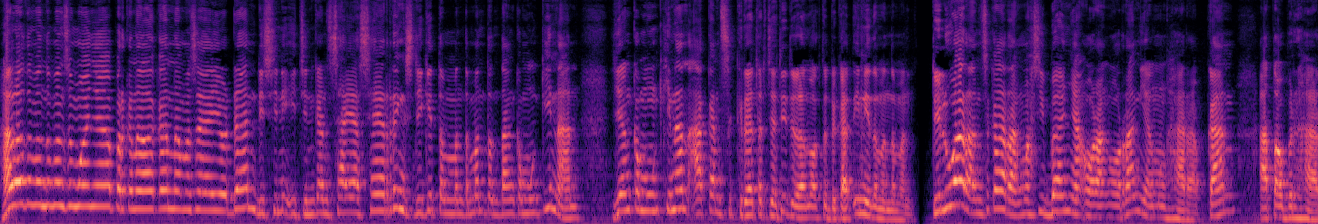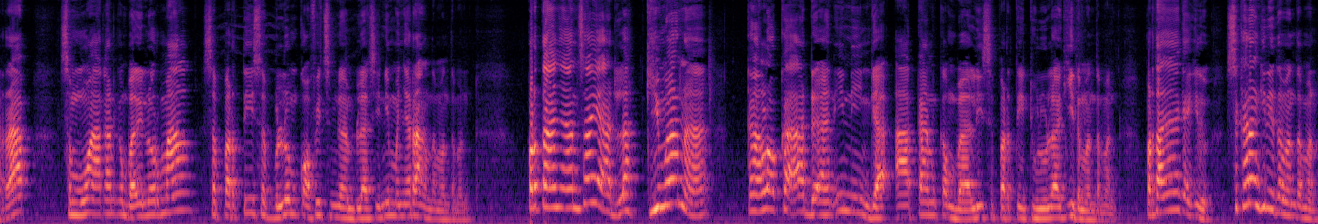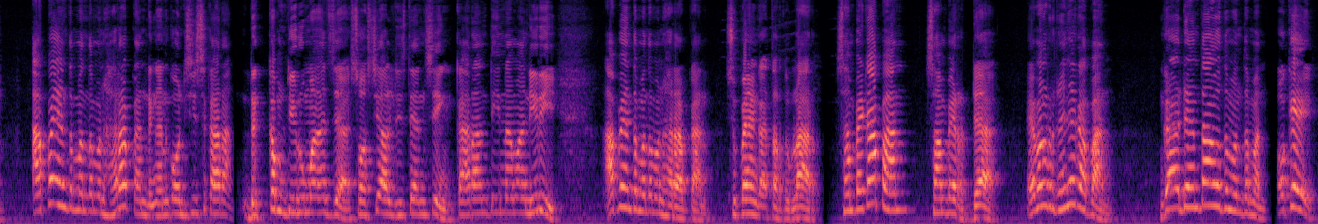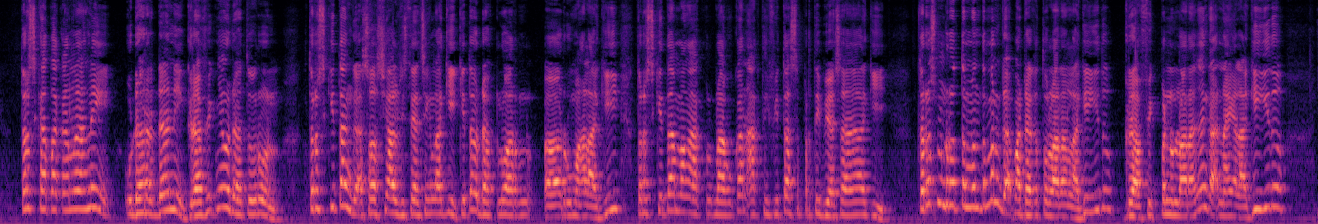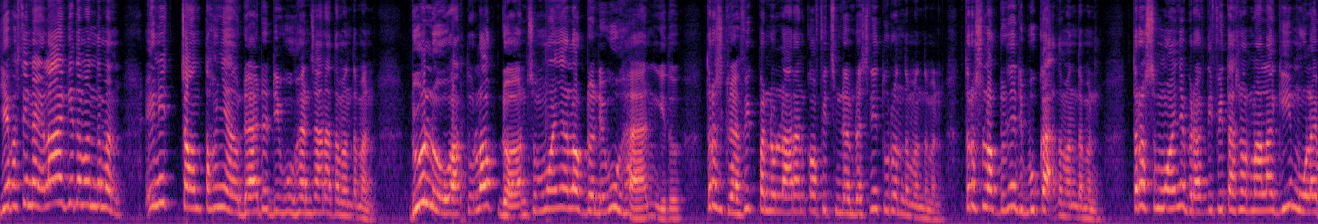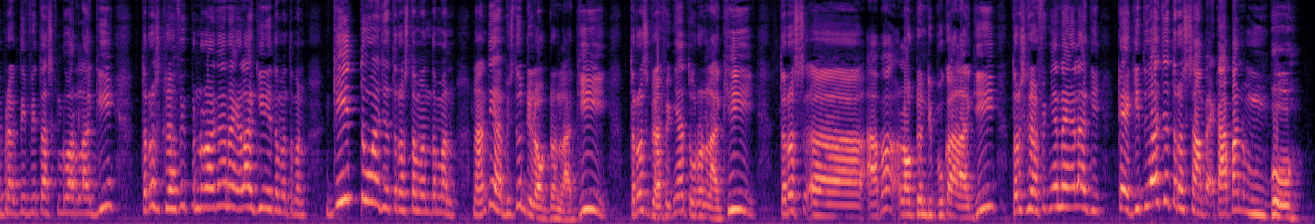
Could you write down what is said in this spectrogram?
Halo teman-teman semuanya, perkenalkan nama saya Yodan. Di sini izinkan saya sharing sedikit teman-teman tentang kemungkinan yang kemungkinan akan segera terjadi dalam waktu dekat ini, teman-teman. Di luaran sekarang masih banyak orang-orang yang mengharapkan atau berharap semua akan kembali normal seperti sebelum COVID-19 ini menyerang, teman-teman. Pertanyaan saya adalah gimana kalau keadaan ini nggak akan kembali seperti dulu lagi, teman-teman? Pertanyaannya kayak gitu. Sekarang gini, teman-teman apa yang teman-teman harapkan dengan kondisi sekarang? Dekem di rumah aja, social distancing, karantina mandiri. Apa yang teman-teman harapkan? Supaya nggak tertular. Sampai kapan? Sampai reda. Emang redanya kapan? Nggak ada yang tahu teman-teman. Oke, terus katakanlah nih, udah reda nih, grafiknya udah turun. Terus kita nggak social distancing lagi, kita udah keluar uh, rumah lagi, terus kita melakukan aktivitas seperti biasa lagi. Terus menurut teman-teman nggak pada ketularan lagi gitu? Grafik penularannya nggak naik lagi gitu? Ya pasti naik lagi teman-teman. Ini contohnya udah ada di Wuhan sana teman-teman. Dulu waktu lockdown, semuanya lockdown di Wuhan gitu. Terus grafik penularan COVID-19 ini turun teman-teman. Terus lockdownnya dibuka teman-teman. Terus semuanya beraktivitas normal lagi, mulai beraktivitas keluar lagi. Terus grafik penularannya naik lagi nih teman-teman. Gitu aja terus teman-teman. Nanti habis itu di lockdown lagi. Terus grafiknya turun lagi. Terus uh, apa lockdown dibuka lagi. Terus grafiknya naik lagi. Kayak gitu aja terus sampai kapan embuh.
